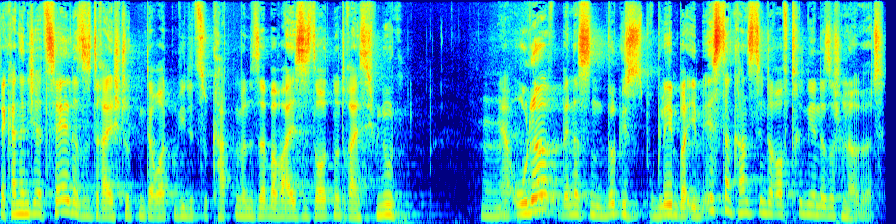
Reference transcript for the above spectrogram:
der kann dir nicht erzählen, dass es drei Stunden dauert, ein Video zu cutten, wenn du selber weißt, es dauert nur 30 Minuten. Mhm. Ja, oder wenn das ein wirkliches Problem bei ihm ist, dann kannst du ihn darauf trainieren, dass er schneller wird.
